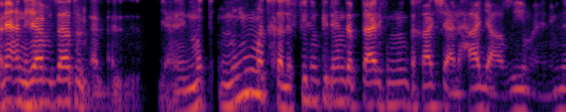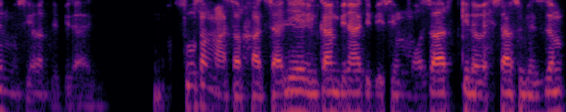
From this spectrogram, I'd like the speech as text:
أنا يعني شايف ذاته يعني المت... من مدخل الفيلم كده أنت بتعرف إنه أنت خاشي على حاجة عظيمة يعني من الموسيقى في البداية خصوصا مع صرخات ساليري اللي كان بينادي باسم موزارت كده وإحساسه بالذنب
